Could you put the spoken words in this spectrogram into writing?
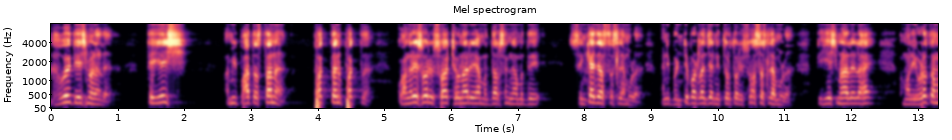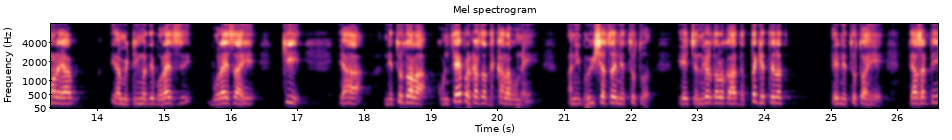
घवघवीत यश मिळालं. ते यश आम्ही पाहत असताना फक्त आणि फक्त काँग्रेसवर विश्वास ठेवणारे या मतदारसंघामध्ये संख्या जास्त असल्यामुळं आणि बंटी पाटलांच्या नेतृत्वावर विश्वास असल्यामुळं ते यश मिळालेलं आहे. आम्हाला एवढंच आम्हाला ह्या या मिटिंगमध्ये बोलायचं बोलायचं आहे की या नेतृत्वाला कोणत्याही प्रकारचा धक्का लागू नये आणि भविष्याचं नेतृत्व हे चंदगड तालुका हा दत्तक घेतलेलं हे नेतृत्व आहे. त्यासाठी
